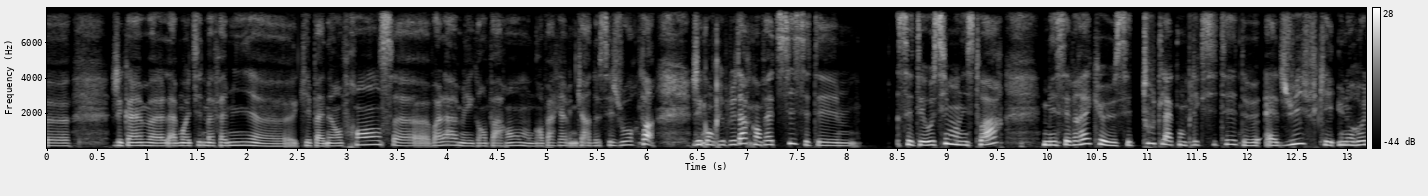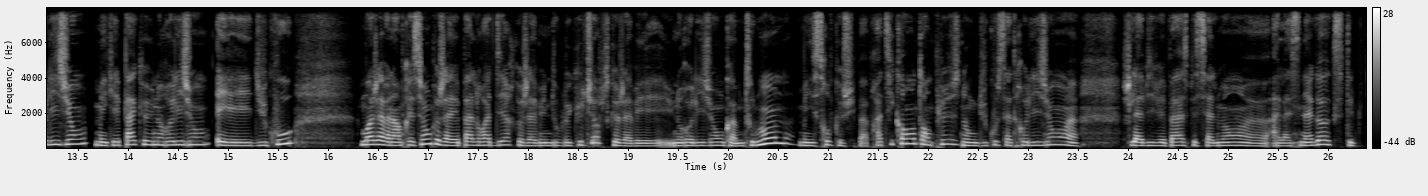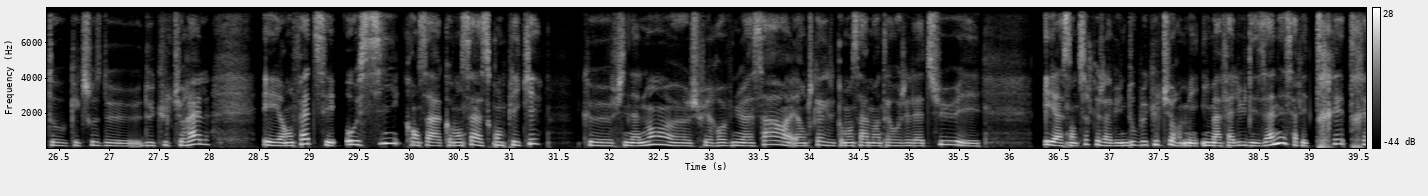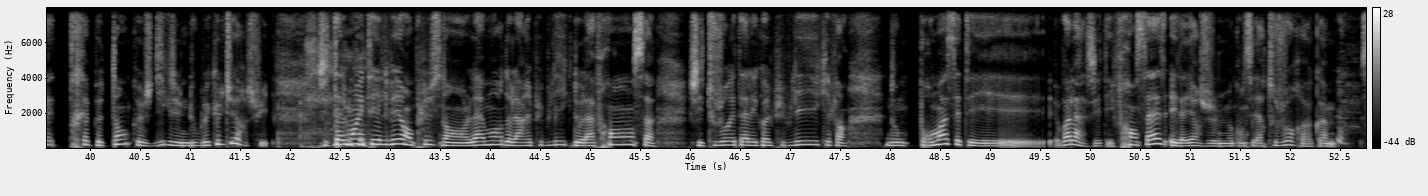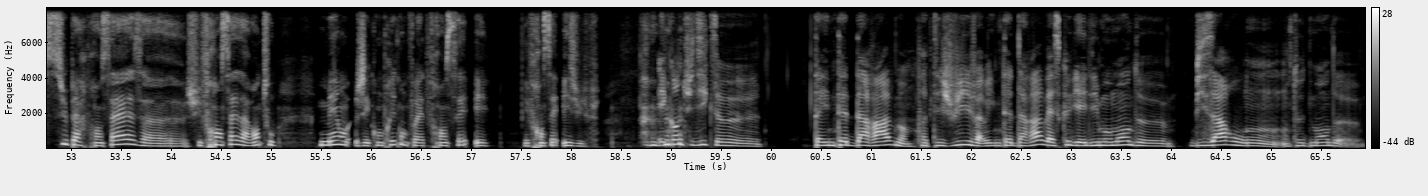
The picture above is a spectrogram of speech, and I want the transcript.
j'ai quand même la moitié de ma famille qui est pas née en France. voilà, mes grands-parents, mon grand-père qui avait une carte de séjour. Enfin, j'ai compris plus tard qu'en fait, si, c'était c'était aussi mon histoire, mais c'est vrai que c'est toute la complexité de être juif, qui est une religion, mais qui est pas qu'une religion. Et du coup, moi, j'avais l'impression que j'avais pas le droit de dire que j'avais une double culture, parce que j'avais une religion comme tout le monde, mais il se trouve que je suis pas pratiquante en plus, donc du coup, cette religion, euh, je la vivais pas spécialement euh, à la synagogue, c'était plutôt quelque chose de, de culturel. Et en fait, c'est aussi quand ça a commencé à se compliquer que finalement, euh, je suis revenue à ça, et en tout cas, que j'ai commencé à m'interroger là-dessus, et, et à sentir que j'avais une double culture. Mais il m'a fallu des années, ça fait très très très peu de temps que je dis que j'ai une double culture. Je suis, j'ai tellement été élevée en plus dans l'amour de la République, de la France. J'ai toujours été à l'école publique. Enfin, donc pour moi c'était, voilà, j'étais française et d'ailleurs je me considère toujours euh, comme super française. Euh, je suis française avant tout. Mais j'ai compris qu'on pouvait être français et, et français et juif. Et quand tu dis que tu as une tête d'arabe, enfin t'es juive avec une tête d'arabe, est-ce qu'il y a des moments de bizarres où on te demande euh,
